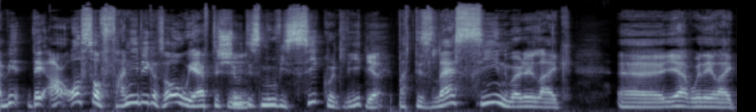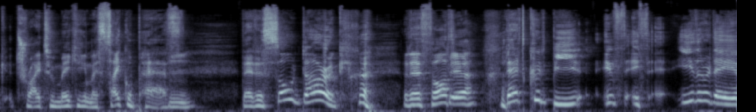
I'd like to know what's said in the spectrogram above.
I mean, they are also funny because oh, we have to shoot this movie secretly. Mm. Yeah. But this last scene where they like, uh, yeah, where they like try to make him a psychopath. That is so dark that I thought. Yeah. that could be if if either they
